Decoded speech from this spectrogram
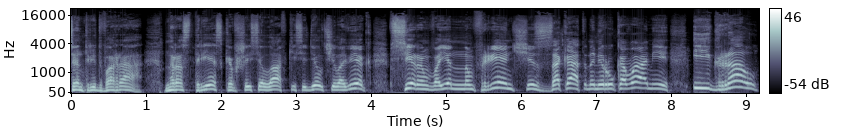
Центре двора на растрескавшейся лавке сидел человек в сером военном френче с закатанными рукавами и играл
